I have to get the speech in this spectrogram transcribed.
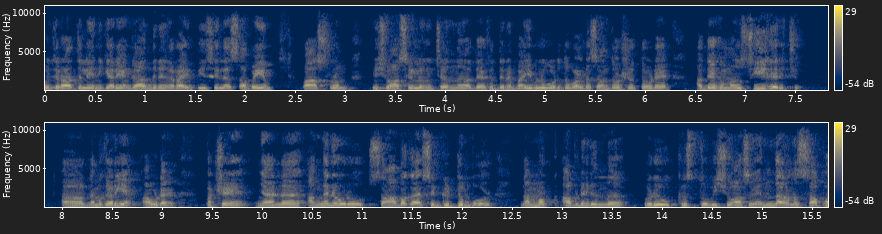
ഗുജറാത്തിൽ എനിക്കറിയാം ഗാന്ധിനഗർ ഐ പി സിയിലെ സഭയും പാസ്റ്ററും വിശ്വാസികളും ചെന്ന് അദ്ദേഹത്തിന് ബൈബിൾ കൊടുത്ത് വളരെ സന്തോഷത്തോടെ അദ്ദേഹം അത് സ്വീകരിച്ചു. നമുക്കറിയാം അവിടെ. പക്ഷേ ഞാൻ അങ്ങനെ ഒരു സാവകാശം കിട്ടുമ്പോൾ നമ്മൾ അവിടെ ഇരുന്ന് ഒരു ക്രിസ്തു വിശ്വാസം എന്താണ് സഭ?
